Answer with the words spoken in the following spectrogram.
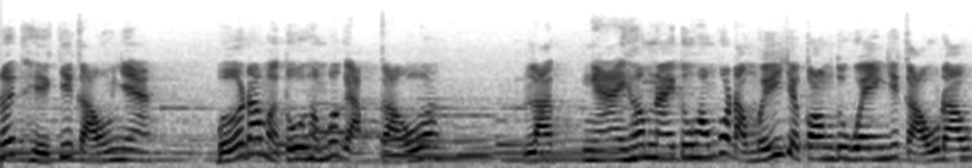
Nói thiệt với cậu nha Bữa đó mà tôi không có gặp cậu á Là ngày hôm nay tôi không có đồng ý cho con tôi quen với cậu đâu.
